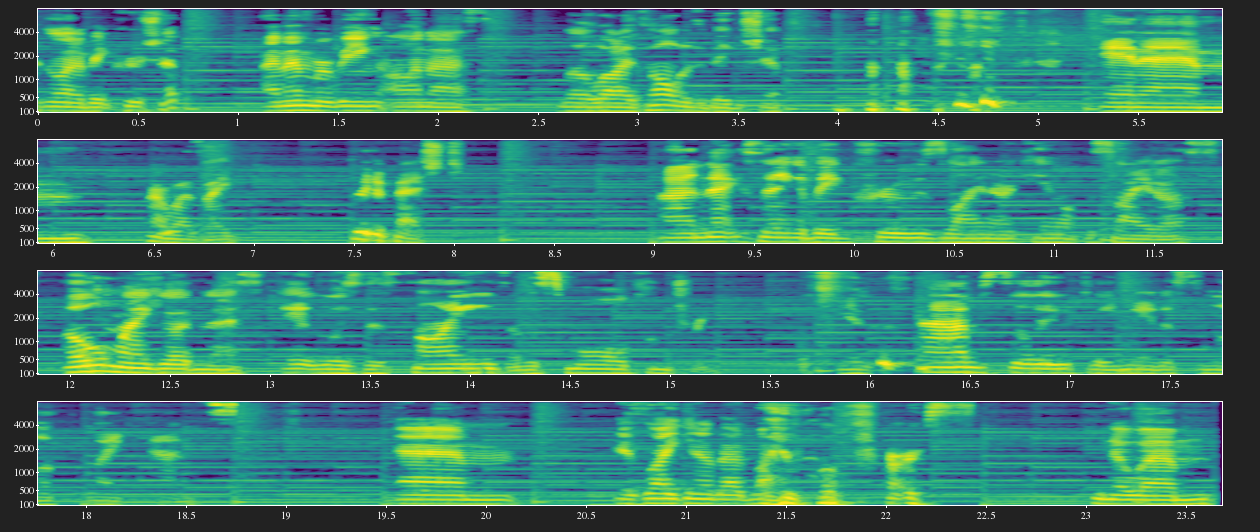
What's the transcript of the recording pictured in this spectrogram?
to go on a big cruise ship. I remember being on a well, what I thought was a big ship. and um, where was I? Budapest. And next thing, a big cruise liner came up beside us. Oh my goodness, it was the size of a small country. It absolutely made us look like ants. Um, it's like you know that Bible verse. You know, um,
